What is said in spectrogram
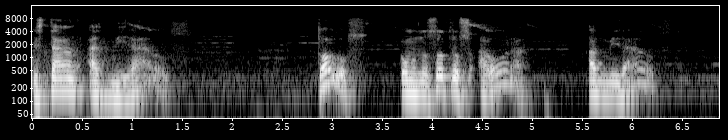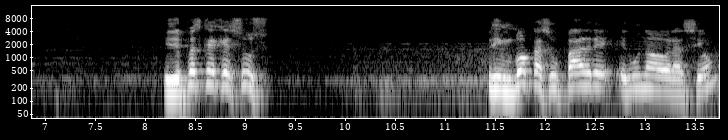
Estaban admirados. Todos, como nosotros ahora, admirados. Y después que Jesús le invoca a su Padre en una oración,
